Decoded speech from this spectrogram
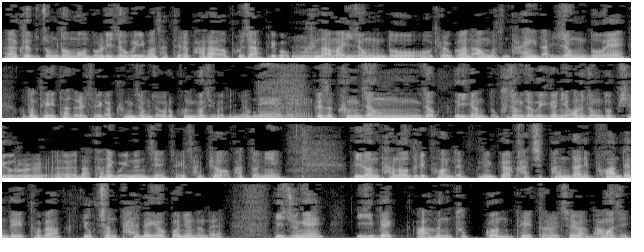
아, 그래도 좀 더 뭐 논리적으로 이번 사태를 바라보자 그리고 음. 그나마 이 정도 어, 결과가 나온 것은 다행이다 이 정도의 어떤 데이터들을 저희가 긍정적으로 본 것이거든요. 네네. 네. 그래서 긍정적 의견 또 부정적 의견이 어느 정도 비율을 나타내고 있는지 저희가 살펴봤더니 이런 단어들이 포함된 그러니까 가치 판단이 포함된 데이터가 6,800여 건이었는데 이 중에 292건 데이터를 제외한 나머지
